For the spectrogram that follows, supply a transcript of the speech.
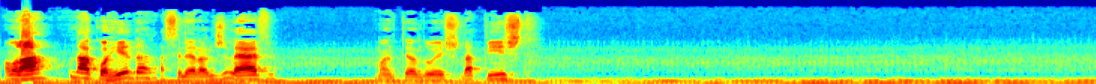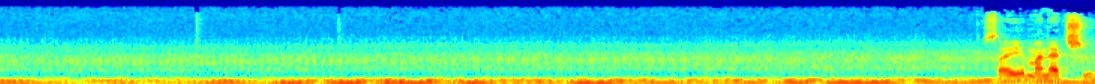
Vamos lá, uma corrida, acelerando de leve, mantendo o eixo da pista. Isso aí, manete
